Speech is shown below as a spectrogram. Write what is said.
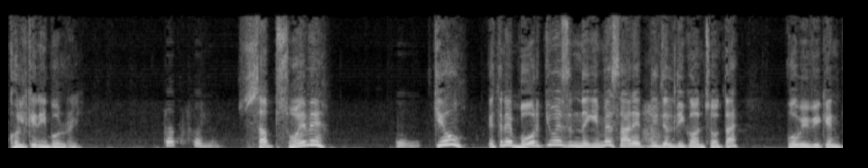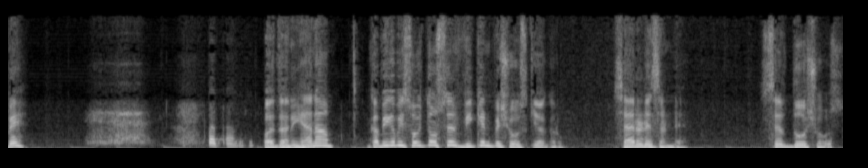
खुल के नहीं बोल रही? सब सोए में? हम्म, क्यों? इतने बोर क्यों है ज़िंदगी में? सारे इतनी जल्दी कौन सोता है? वो भी वीकेंड पे? पता नहीं। पता नहीं है ना? कभी कभी सोचता हूँ सिर्फ़ वीकेंड पे शोज़ किया करूँ। सैटरडे संडे सिर्फ़ दो शोज़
